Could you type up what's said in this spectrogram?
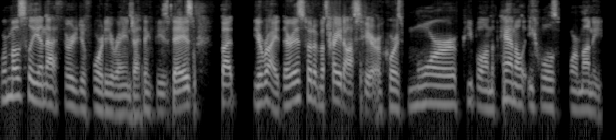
We're mostly in that 30 to 40 range, I think, these days. But you're right. There is sort of a trade off here. Of course, more people on the panel equals more money,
